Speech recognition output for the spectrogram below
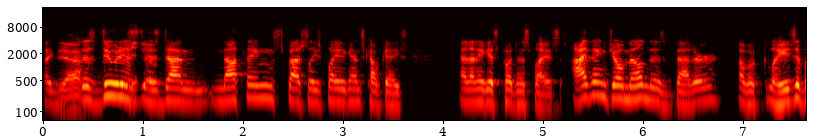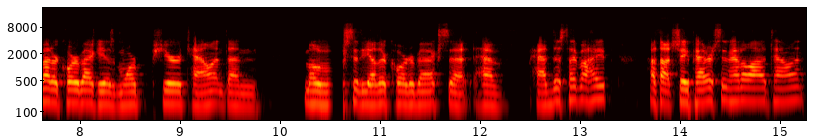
Like Yeah. this dude has, has done nothing special. He's played against cupcakes and then he gets put in his place. I think Joe Milton is better of a like, he's a better quarterback. He has more pure talent than most of the other quarterbacks that have had this type of hype. I thought Shea Patterson had a lot of talent,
